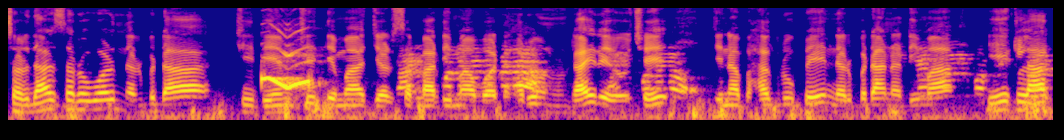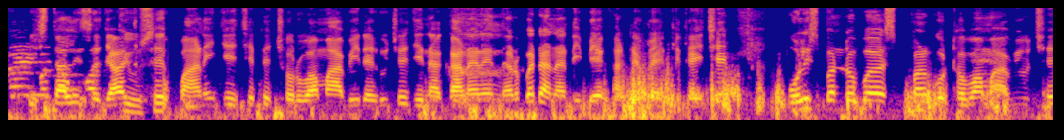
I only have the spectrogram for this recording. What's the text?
સરદાર સરોવર નર્મદા જે ડેમ છે, તેમાં જળ સપાટીમાં વધારો નોંધાઈ રહ્યો છે, જેના ભાગરૂપે નર્મદા નદીમાં એક લાખ પિસ્તાલીસ હજાર ક્યુસેક પાણી જે છે, તે છોડવામાં આવી રહ્યું છે, જેના કારણે નર્મદા નદી બે કાંઠે વહેતી થઈ છે. પોલીસ બંદોબસ્ત પણ ગોઠવવામાં આવ્યો છે.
